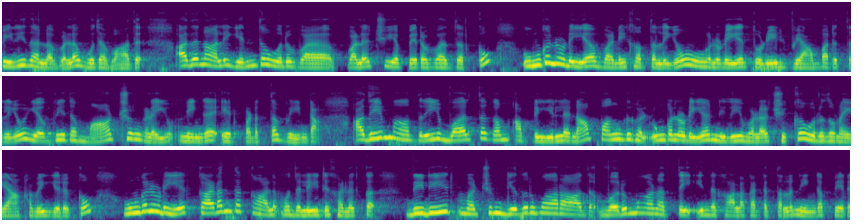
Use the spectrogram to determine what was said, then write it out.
பெரிதளவில் உதவாது. அதனால் எந்த ஒரு வ வளர்ச்சியை பெறுவதற்கும் உங்களுடைய வணிகத்திலையும் உங்களுடைய தொழில் வியாபாரத்திலையும் எவ்வித மாற்றங்களையும் நீங்கள் ஏற்படுத்த வேண்டாம். அதே மாதிரி வர்த்தகம் அப்படி இல்லைன்னா பங்குகள் உங்களுடைய நிதி வளர்ச்சிக்கு உறுதுணையாகவே இருக்கும். உங்களுடைய கடந்த கால முதலீடுகளுக்கு திடீர் மற்றும் எதிர்பாராத வருமானத்தை இந்த காலகட்டத்தில் நீங்கள் பெற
